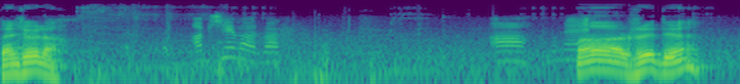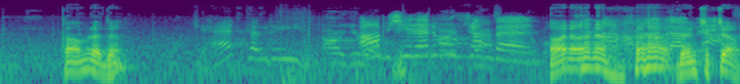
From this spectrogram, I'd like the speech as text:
Bence öyle. Aa bir şey var bak. Aa bu ne? Aa ready. Tamam ready. Aa bir şeyleri vuracağım ben. Aynen aynen. ben çıkacağım.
